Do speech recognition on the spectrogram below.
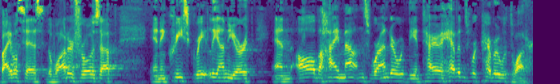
Bible says the waters rose up and increased greatly on the earth and all the high mountains were under, the entire heavens were covered with water.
